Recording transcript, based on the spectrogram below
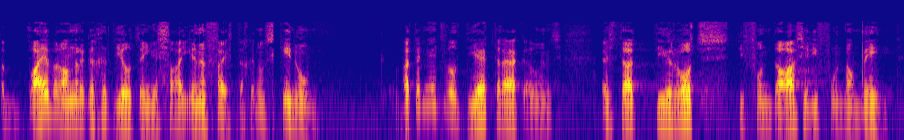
'n baie belangrike gedeelte in Jesaja 51 en ons ken hom. Wat ek net wil deurtrek ouens is dat die rots, die fondasie, die fundament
